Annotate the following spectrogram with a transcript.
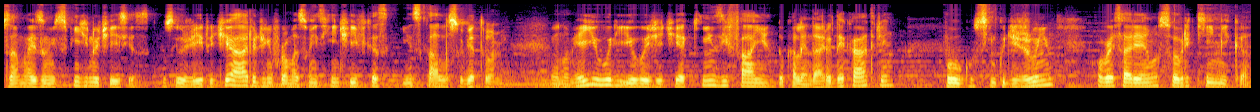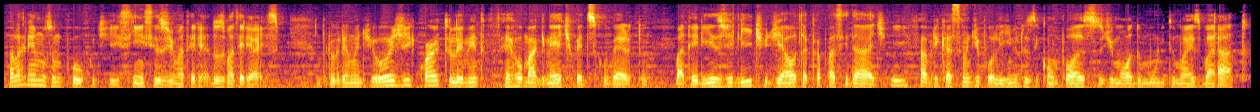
bem-vindos a mais um Spin de Notícias, o seu giro diário de informações científicas em escala subatômica. Meu nome é Yuri e hoje é dia 15 Faia do calendário Decatrian, vulgo 5 de junho, conversaremos sobre química. Falaremos um pouco de ciências de materia dos materiais. No programa de hoje, quarto elemento ferromagnético é descoberto, baterias de lítio de alta capacidade e fabricação de polímeros e compósitos de modo muito mais barato.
